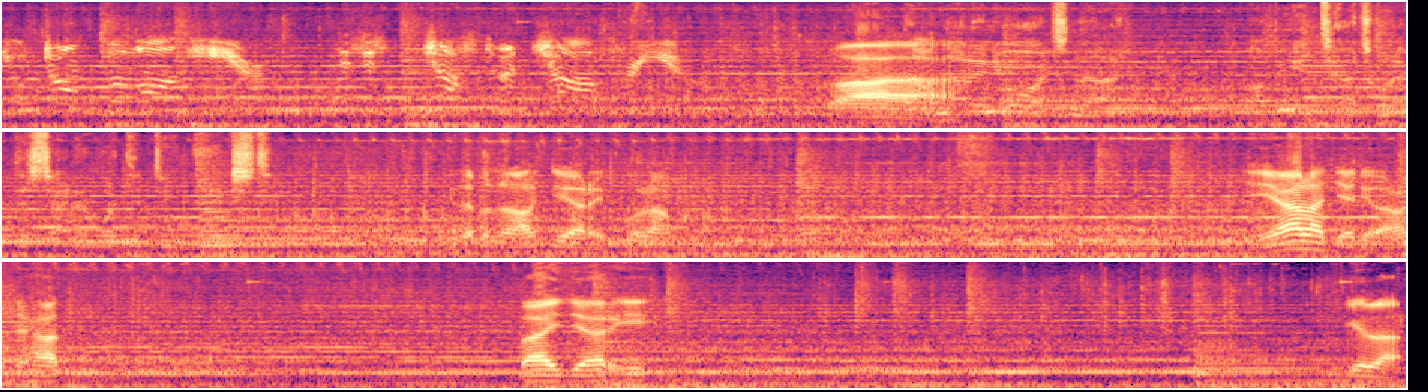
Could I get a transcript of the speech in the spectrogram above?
You don't belong here. This is just a job for you. No, not anymore, it's not. Kita menolak Jerry pulang iyalah jadi orang jahat bye Jerry gila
